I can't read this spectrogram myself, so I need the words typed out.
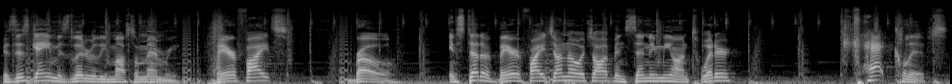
Because this game is literally muscle memory. Bear fights, bro. Instead of bear fights, y'all know what y'all have been sending me on Twitter? Cat clips.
